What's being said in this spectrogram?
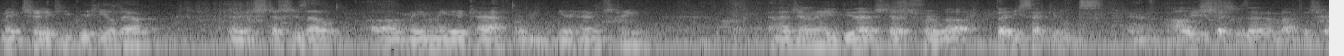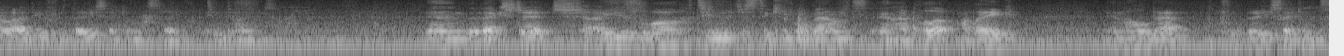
make sure to keep your heel down and it stretches out uh, mainly your calf and your hamstring. And I generally do that stretch for about 30 seconds. And all these stretches that I'm about to show, I do for 30 seconds, like two times. And the next stretch, I use the wall too, just to keep my balance. And I pull up my leg and hold that for 30 seconds.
